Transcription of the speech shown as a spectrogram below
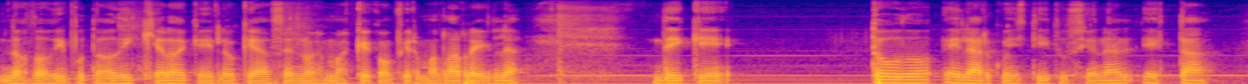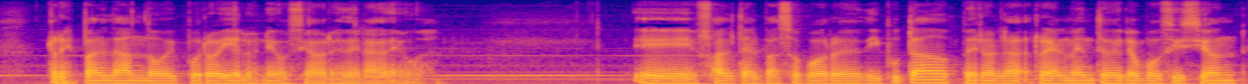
los dos diputados de izquierda que lo que hacen no es más que confirmar la regla de que todo el arco institucional está respaldando hoy por hoy a los negociadores de la deuda. Eh, falta el paso por diputados, pero realmente hoy la oposición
